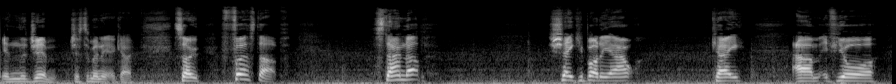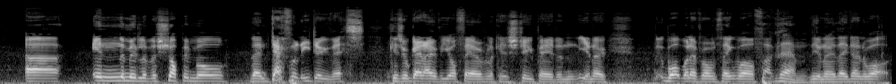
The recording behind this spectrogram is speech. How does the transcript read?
in the gym just a minute ago. So first up, stand up shake your body out. Okay, um, if you're uh, in the middle of a shopping mall, then definitely do this because you'll get over your fear of looking stupid and you know what will everyone think? Well fuck them you know they don't know what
